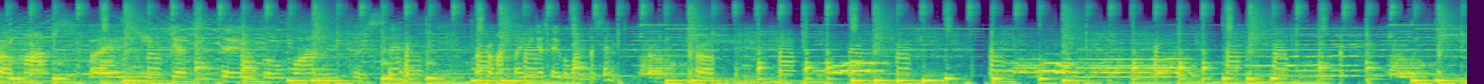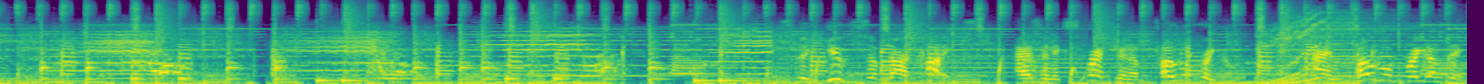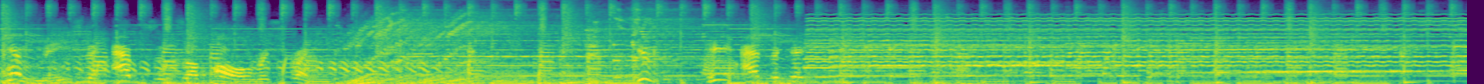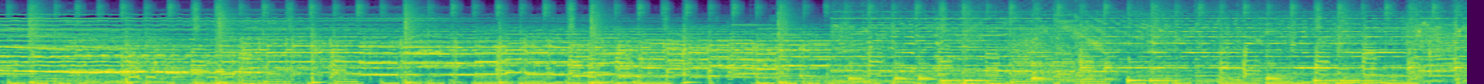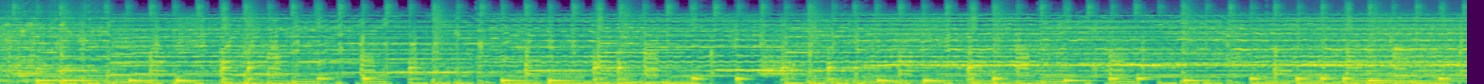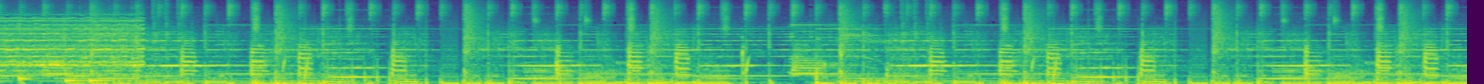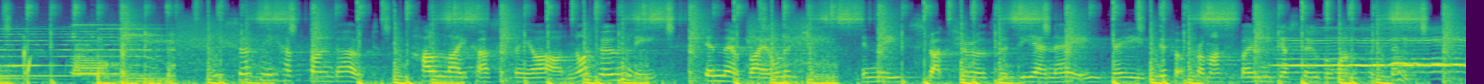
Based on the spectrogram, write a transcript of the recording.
from us only just over 1%. From us only just over 1%. From as an expression of total freedom. And total freedom to him means the absence of all restraint. Youth, he advocates out how like us they are, not only in their biology, in the structure of the DNA, they differ from us by only just over 1%.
